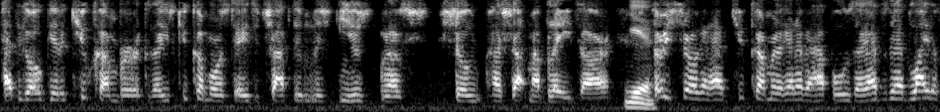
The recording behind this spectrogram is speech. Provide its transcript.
had to go get a cucumber because I use cucumber on stage to chop them. Use when I show how sharp my blades are. Yeah. Every show I gotta have cucumber. I gotta have apples. I have to have lighter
